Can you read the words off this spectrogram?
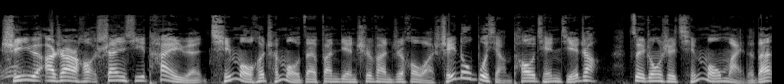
十一月二十二号，山西太原，秦某和陈某在饭店吃饭之后啊，谁都不想掏钱结账，最终是秦某买的单。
